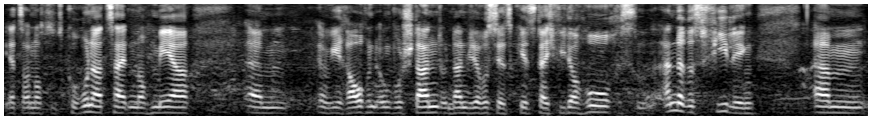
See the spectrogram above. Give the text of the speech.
jetzt auch noch zu Corona-Zeiten noch mehr, ähm, irgendwie rauchen irgendwo stand und dann wieder wusste, jetzt geht es gleich wieder hoch. Das ist ein anderes Feeling. Ähm,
